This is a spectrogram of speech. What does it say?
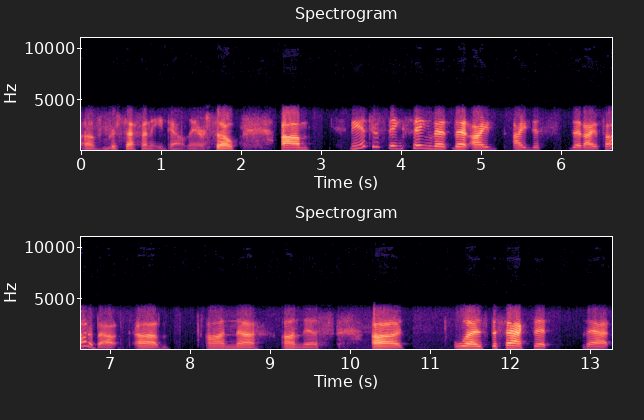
of Mhm. Persephone down there. So um the interesting thing that that I I just that I thought about um, on uh, on this uh, was the fact that that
